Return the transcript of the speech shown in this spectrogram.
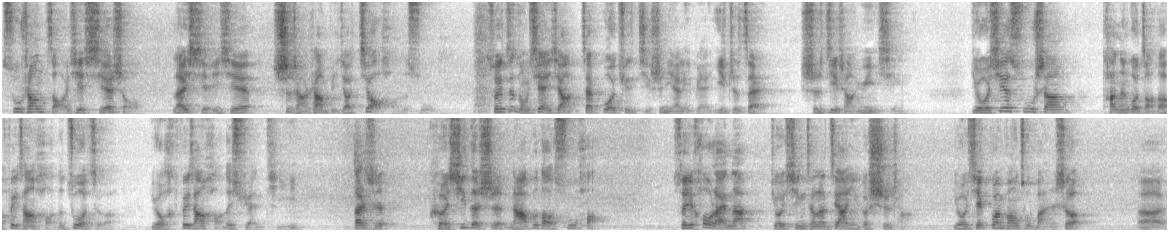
书商找一些写手来写一些市场上比较较好的书，所以这种现象在过去的几十年里边一直在实际上运行。有些书商他能够找到非常好的作者，有非常好的选题，但是可惜的是拿不到书号，所以后来呢就形成了这样一个市场，有些官方出版社。呃，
